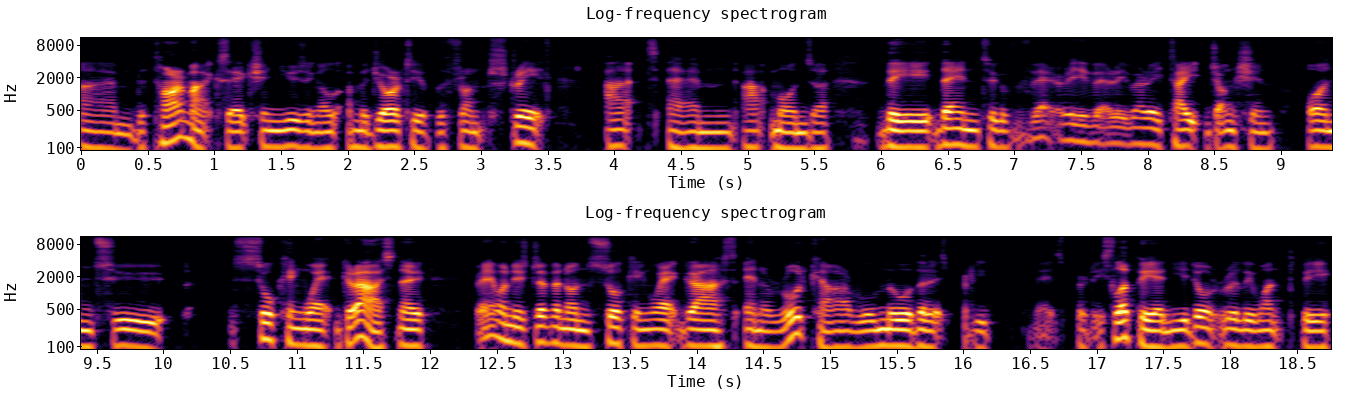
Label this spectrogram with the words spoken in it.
um, the tarmac section using a, a, majority of the front straight at um, at Monza, they then took a very very very tight junction onto soaking wet grass. Now, for anyone who's driven on soaking wet grass in a road car, will know that it's pretty it's pretty slippy and you don't really want to be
